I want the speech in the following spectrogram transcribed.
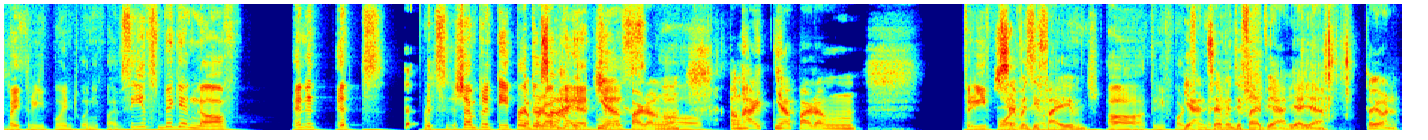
by 3.25 see it's big enough and it it's it's syempre tapered Tapos around ang the height edges niya parang Oo. ang height niya parang 3 fourths 75? oh 3 fourths yan 75. Yeah, yeah, yeah. So yun.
